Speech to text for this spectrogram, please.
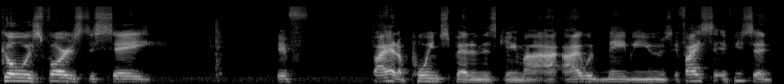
go as far as to say if if I had a points bet in this game, I I would maybe use if I if you said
